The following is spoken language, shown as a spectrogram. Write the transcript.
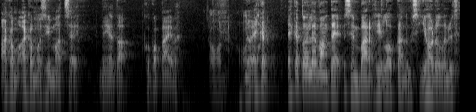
aika, aikamoisia matseja, niin jota koko päivä. On, on, No on. ehkä, ehkä toi Levante sen Bardin loukkaantumisen johdolla nyt,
